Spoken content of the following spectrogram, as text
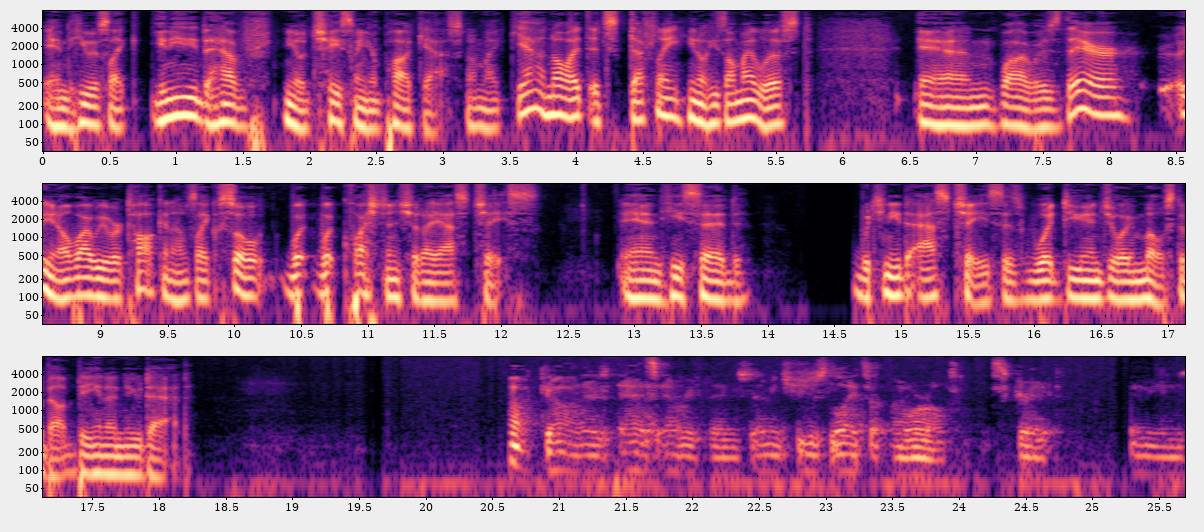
and he was like, "You need to have you know Chase on your podcast." And I'm like, "Yeah, no, it, it's definitely you know he's on my list." And while I was there, you know, while we were talking, I was like, "So what what question should I ask Chase?" And he said, "What you need to ask Chase is what do you enjoy most about being a new dad?" Oh God, it has everything. I mean, she just lights up my world. It's great. I mean,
